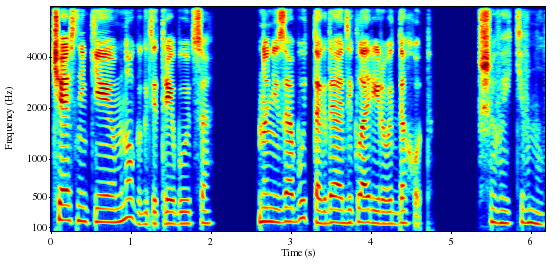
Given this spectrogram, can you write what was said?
Частники много где требуются. Но не забудь тогда декларировать доход. Шивей кивнул.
